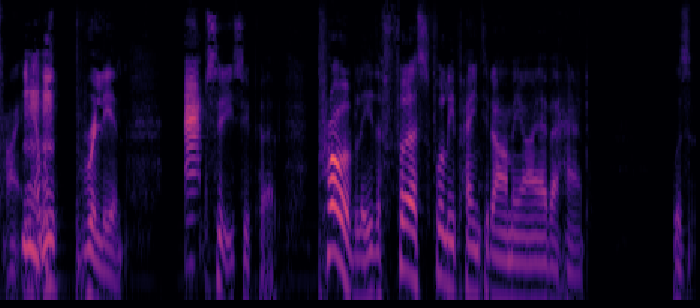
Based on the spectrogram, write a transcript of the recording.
time. It was brilliant, absolutely superb. Probably the first fully painted army I ever had was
